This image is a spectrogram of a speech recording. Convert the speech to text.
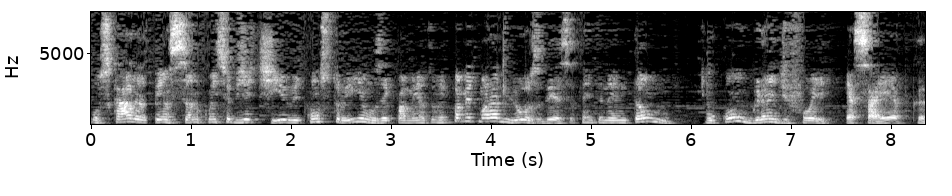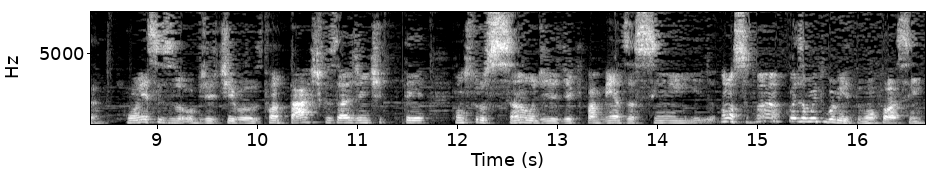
os caras pensando com esse objetivo, construíam os equipamentos, um equipamento maravilhoso desse, tá entendendo? Então, o quão grande foi essa época, com esses objetivos fantásticos, a gente ter construção de, de equipamentos assim. Nossa, uma coisa muito bonita, vamos falar assim.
